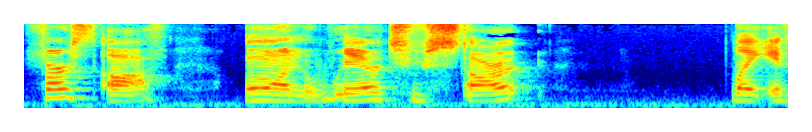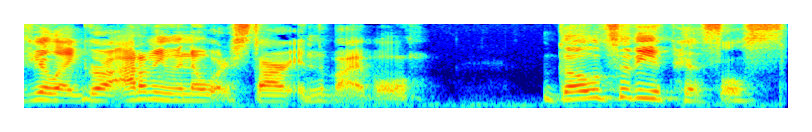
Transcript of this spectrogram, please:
first off, on where to start, like if you're like, girl, I don't even know where to start in the Bible, go to the epistles,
